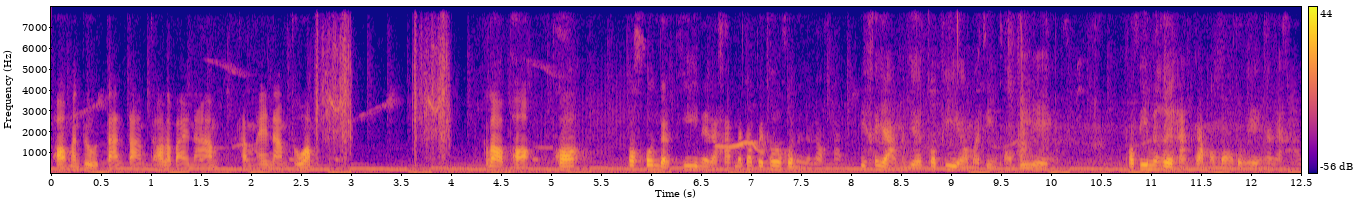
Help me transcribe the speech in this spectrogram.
เพราะมันดูดตามตามท่อระบายน้ำทำให้น้ำท่วม ก็เพราะเพราะเพราะคนแบบพี่เนี่ยแหละครับ ไม่ต้องไปโทษคนอื่นหรอกครับที่ขยะมันเยอะก็พี่เอามาทิ้งของพี่เอง เพราะพี่ไม่เคยหันกลับมามองตัวเองนั่นแหละครับ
